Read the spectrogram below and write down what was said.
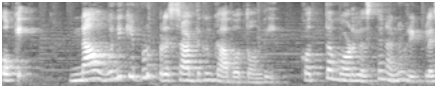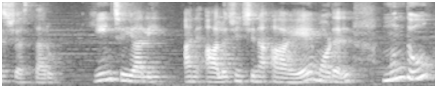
ఓకే నా ఉనికి ఇప్పుడు ప్రశ్నార్థకం కాబోతోంది. కొత్త మోడల్ వస్తే నన్ను రీప్లేస్ చేస్తారు. ఏం చేయాలి? అని ఆలోచించిన ఆ ఏ మోడల్ ముందు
